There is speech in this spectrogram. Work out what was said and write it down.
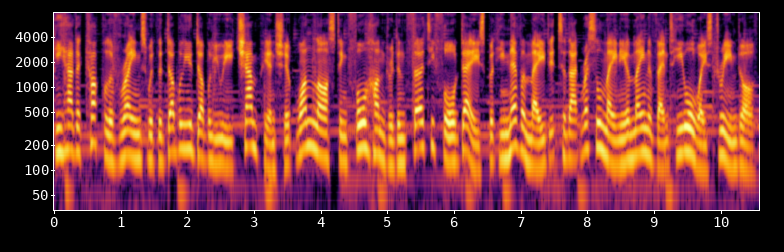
He had a couple of reigns with the WWE Championship one lasting 434 days but he never made it to that WrestleMania main event he always dreamed of.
